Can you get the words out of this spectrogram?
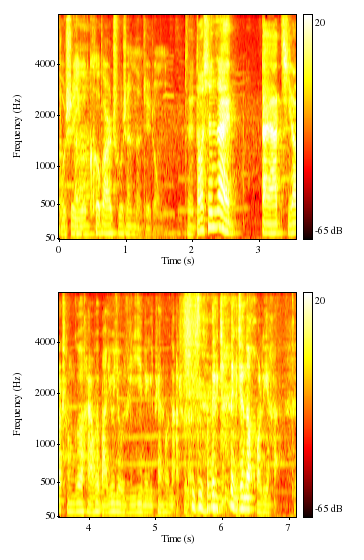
不是一个科班出身的这种。对，到现在大家提到成哥还会把 U 九之一那个片头拿出来，那个真那个真的好厉害。对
